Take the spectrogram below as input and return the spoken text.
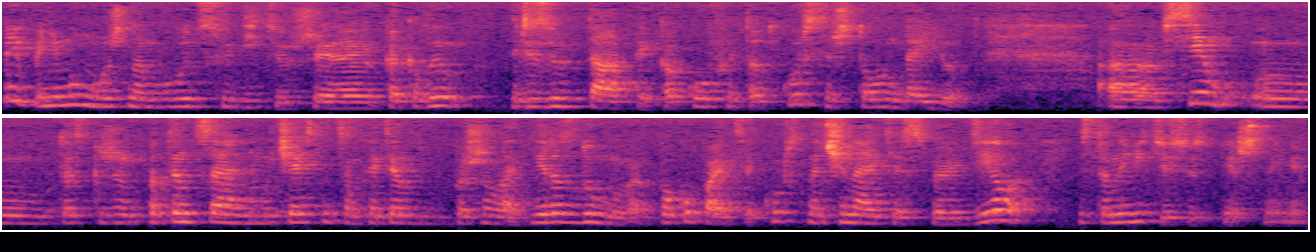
Ну и по нему можно будет судить уже, каковы результаты, каков этот курс и что он дает. А, всем, так скажем, потенциальным участницам хотелось бы пожелать, не раздумывая, покупайте курс, начинайте свое дело и становитесь успешными.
